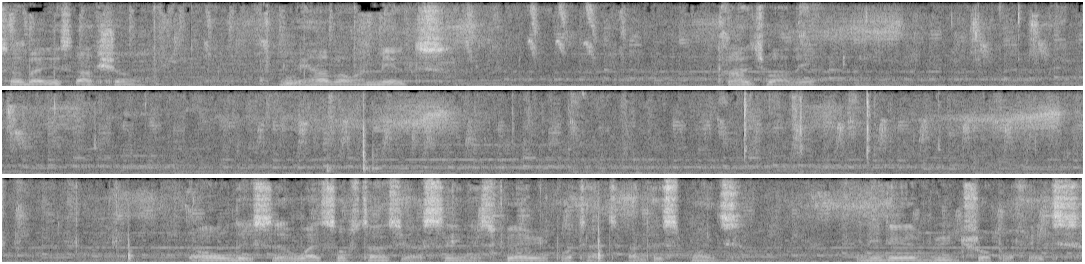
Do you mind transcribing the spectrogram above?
so by this action we have our milk gradually. All this uh, white substance you are seeing is very important at this point. You need every drop of it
